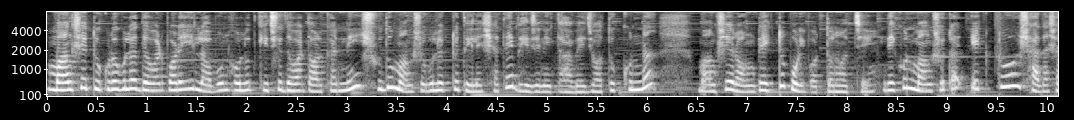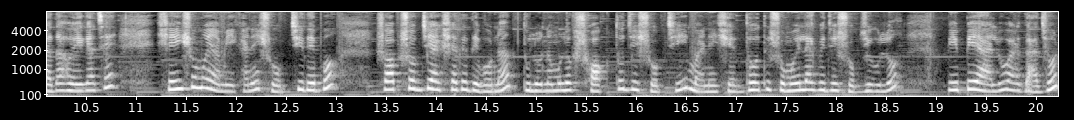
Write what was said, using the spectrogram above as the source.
মাংসের টুকরোগুলো দেওয়ার পরেই লবণ, হলুদ কিছু দেওয়ার দরকার নেই। শুধু মাংসগুলো একটু তেলের সাথে ভেজে নিতে হবে। যতক্ষণ না মাংসের রঙটা একটু পরিবর্তন হচ্ছে। দেখুন, মাংসটা একটু সাদা সাদা হয়ে গেছে। সেই সময় আমি এখানে সবজি দেব। সব সবজি একসাথে দেব না। তুলনামূলক শক্ত যে সবজি মানে সেদ্ধ হতে সময় লাগবে যে সবজিগুলো, পেঁপে, আলু আর গাজর,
